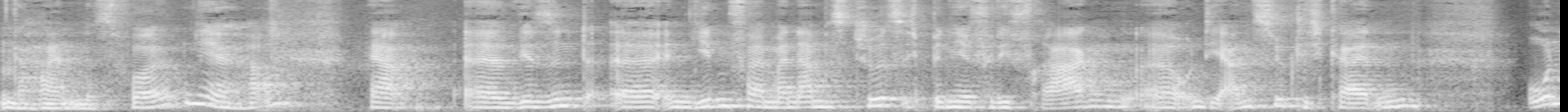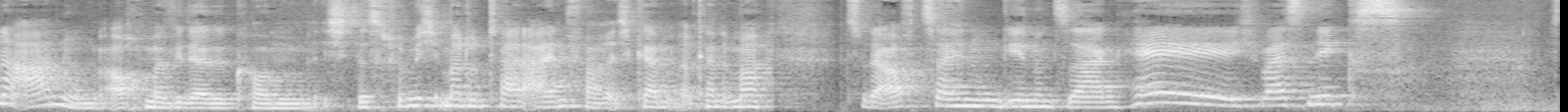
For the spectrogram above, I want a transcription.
Geheimnisvoll. Ja. Ja, äh, wir sind äh, in jedem Fall, mein Name ist Jules, ich bin hier für die Fragen äh, und die Anzüglichkeiten ohne Ahnung auch mal wieder gekommen. Ich, das ist für mich immer total einfach. Ich kann, kann immer zu der Aufzeichnung gehen und sagen, hey, ich weiß nix.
